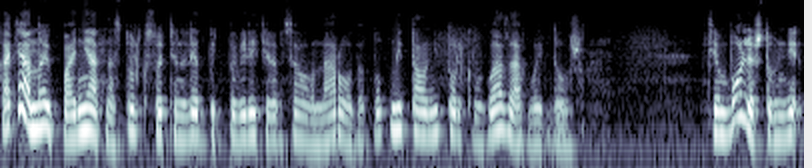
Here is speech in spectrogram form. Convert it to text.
Хотя оно и понятно, столько сотен лет быть повелителем целого народа. Тут металл не только в глазах быть должен. Тем более, что мне,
